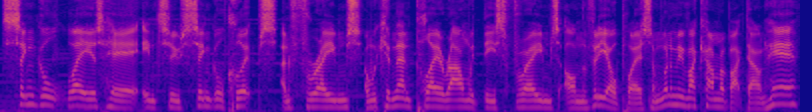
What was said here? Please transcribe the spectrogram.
single layers here into single clips and frames. And we can then play around with these frames on the video player. So I'm going to move my camera back down here.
